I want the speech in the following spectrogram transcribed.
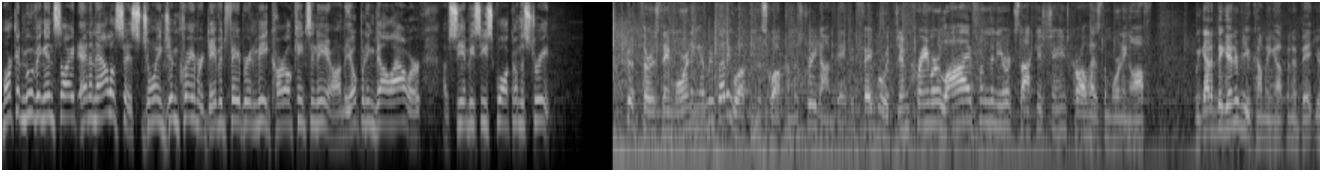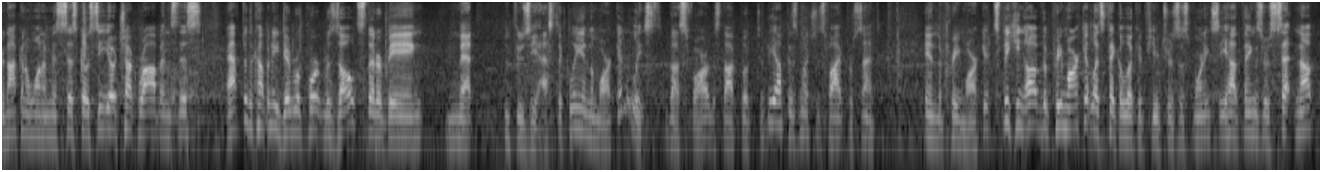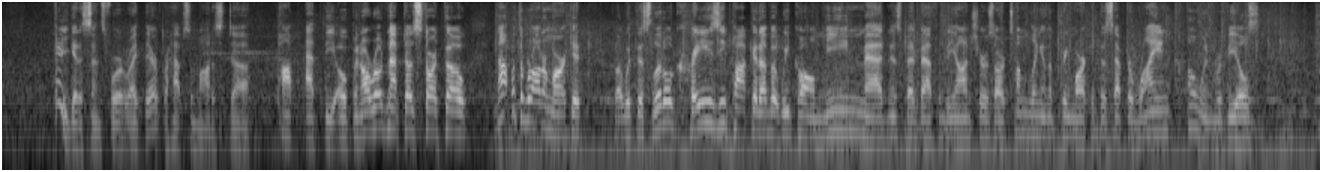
Market moving insight and analysis. Join Jim Cramer, David Faber, and me, Carl Quintanilla, on the opening bell hour of CNBC Squawk on the Street. Good Thursday morning, everybody. Welcome to Squawk on the Street. I'm David Faber with Jim Cramer live from the New York Stock Exchange. Carl has the morning off. We got a big interview coming up in a bit. You're not going to want to miss Cisco CEO Chuck Robbins. This after the company did report results that are being met enthusiastically in the market, at least thus far. The stock looked to be up as much as 5% in the pre market. Speaking of the pre market, let's take a look at futures this morning, see how things are setting up. There you get a sense for it right there. Perhaps a modest uh, pop at the open. Our roadmap does start, though, not with the broader market, but with this little crazy pocket of it we call meme madness. Bed Bath & Beyond shares are tumbling in the pre-market this after Ryan Cohen reveals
